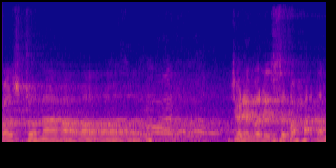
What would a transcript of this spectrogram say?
কষ্ট না হয়। জোরে বলে, সুবহানাল্লাহ।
